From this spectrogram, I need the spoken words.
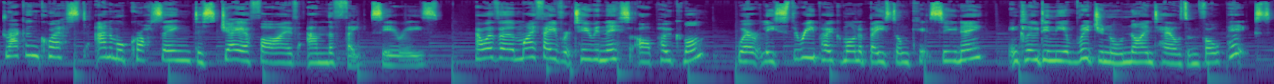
Dragon Quest, Animal Crossing, Disgaea 5, and the Fate series. However, my favourite two in this are Pokemon, where at least three Pokemon are based on Kitsune, including the original Ninetales and Vulpix,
